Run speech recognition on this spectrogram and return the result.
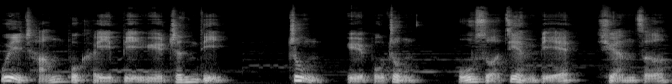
未尝不可以比喻真谛，重与不重。无所鉴别，选择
